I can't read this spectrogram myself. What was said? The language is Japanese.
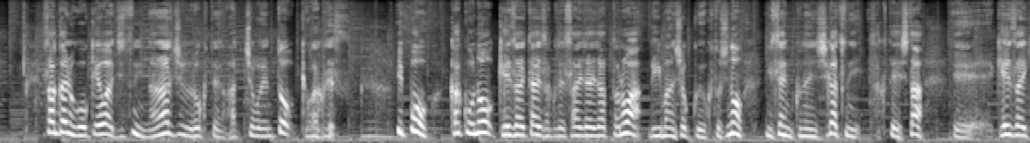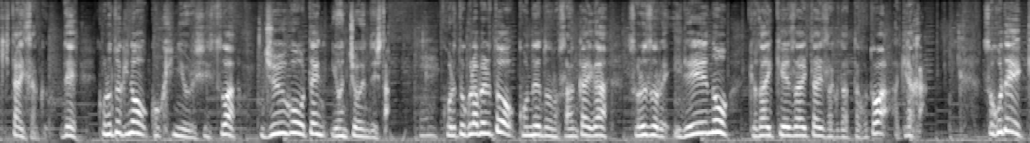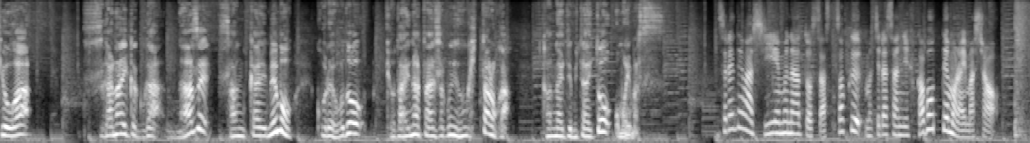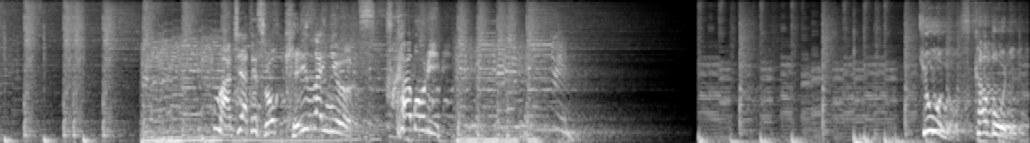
3回の合計は実に76.8兆円と巨額です。一方過去の経済対策で最大だったのはリーマンショック翌年の2009年4月に策定した、えー、経済危機対策でこの時の国費による支出は15.4兆円でした。これと比べると今年度の3回がそれぞれ異例の巨大経済対策だったことは明らか。そこで今日は菅内閣がなぜ3回目もこれほど巨大な対策に踏み切ったのか考えてみたいと思います。それでは CM の後早速町田さんに深掘ってもらいましょう。町田鉄の経済ニュース深掘り。今日の深掘り。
